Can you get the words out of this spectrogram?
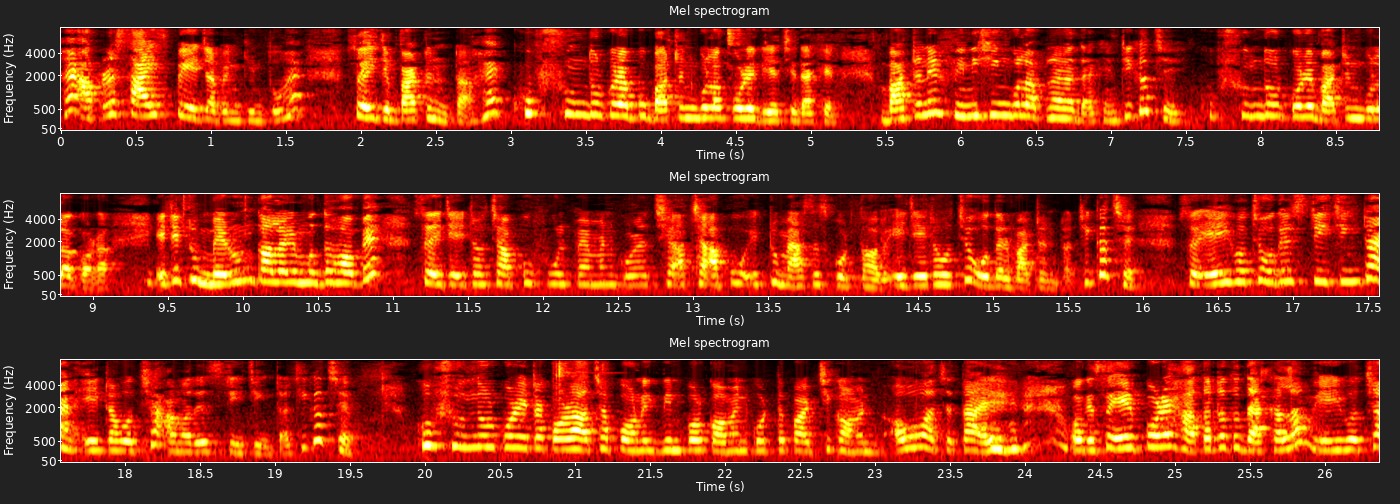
হ্যাঁ আপনারা সাইজ পেয়ে যাবেন কিন্তু হ্যাঁ? সো এই যে বাটনটা হ্যাঁ খুব সুন্দর করে আপু বাটনগুলো করে দিয়েছে, দেখেন। বাটনের ফিনিশিংগুলো আপনারা দেখেন, ঠিক আছে? খুব সুন্দর করে বাটনগুলো করা। এটা একটু মেরুন কালারের মধ্যে হবে। সো এই যে এটা হচ্ছে আপু ফুল পেমেন্ট করেছে। আচ্ছা আপু একটু মেসেজ করতে হবে। এই যে এটা হচ্ছে ওদের বাটনটা ঠিক আছে? সো এই হচ্ছে ওদের স্টিচিংটা অ্যান্ড এটা হচ্ছে আমাদের স্টিচিংটা ঠিক আছে? খুব সুন্দর করে এটা করা আছে আপু, অনেকদিন পর কমেন্ট করতে পারছি। কমেন্ট ও আচ্ছা তাই। ওকে সো এরপরে হাতাটা তো দেখালাম। এই হচ্ছে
